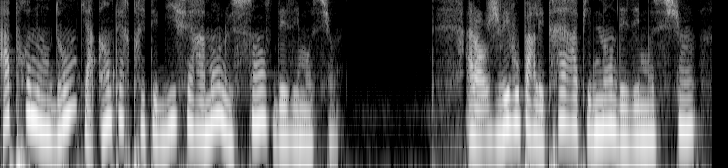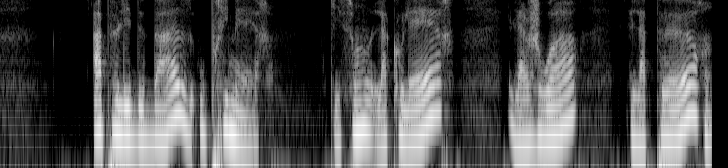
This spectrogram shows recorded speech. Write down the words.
Apprenons donc à interpréter différemment le sens des émotions. Alors, je vais vous parler très rapidement des émotions appelées de base ou primaires, qui sont la colère, la joie, la peur.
